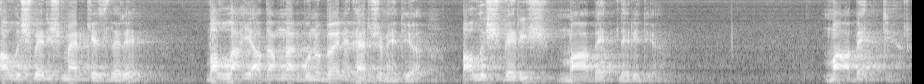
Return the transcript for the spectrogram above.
alışveriş merkezleri. Vallahi adamlar bunu böyle tercüme ediyor. Alışveriş mabetleri diyor. Mabet diyor.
